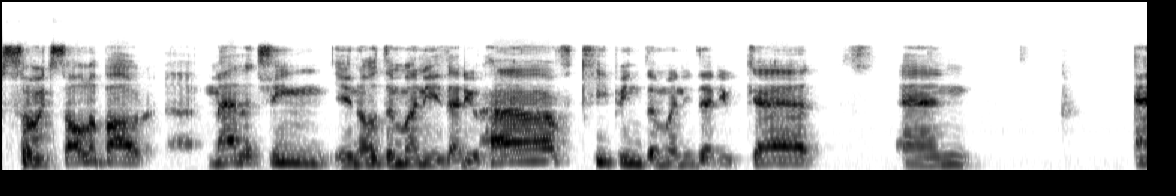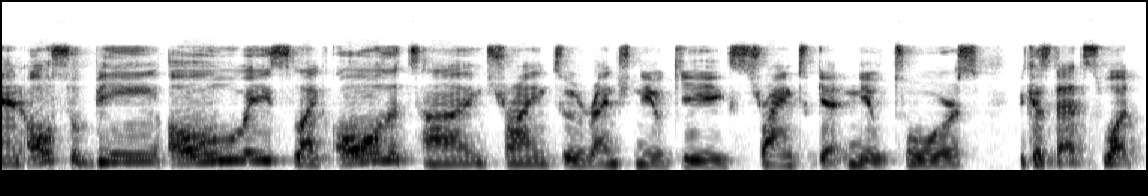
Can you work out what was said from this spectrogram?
so it's all about uh, managing you know the money that you have keeping the money that you get and and also being always like all the time trying to arrange new gigs trying to get new tours because that's what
